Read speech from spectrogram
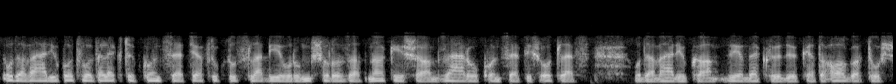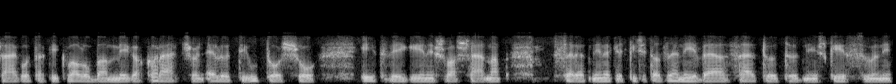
Oda várjuk, ott volt a legtöbb koncertje a Fructus Labiorum sorozatnak, és a záró koncert is ott lesz. Oda várjuk az érdeklődőket, a hallgatóságot, akik valóban még a karácsony előtti utolsó hétvégén és vasárnap szeretnének egy kicsit a zenével feltöltődni és készülni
